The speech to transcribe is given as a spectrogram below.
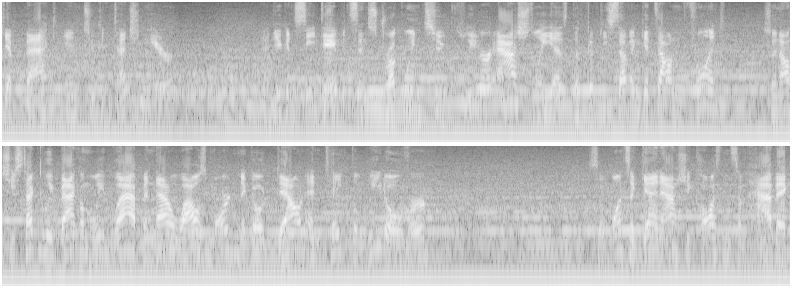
get back into contention here. And you can see Davidson struggling to clear Ashley as the 57 gets out in front. So now she's technically back on the lead lap, and that allows Martin to go down and take the lead over. So once again, Ashley causing some havoc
